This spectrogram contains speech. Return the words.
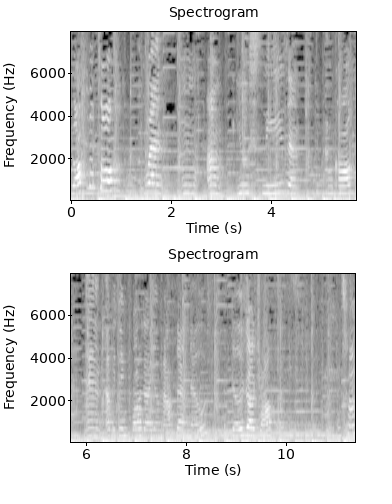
Droplets are when mm, um you sneeze and, and cough and everything falls out your mouth and nose. Those are droplets. And some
